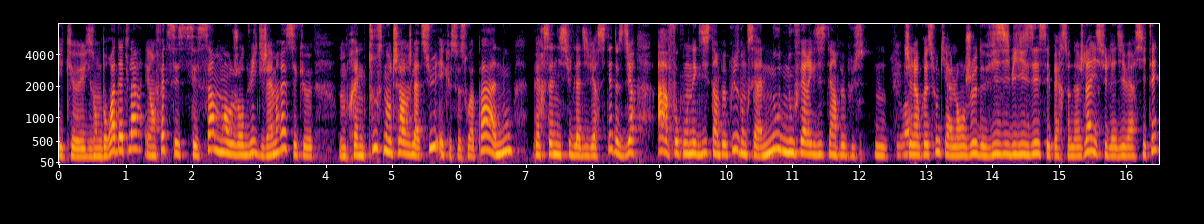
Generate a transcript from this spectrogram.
et qu'ils ont le droit d'être là. Et en fait, c'est ça, moi, aujourd'hui, que j'aimerais, c'est que on prenne tous notre charge là-dessus et que ce soit pas à nous, personnes issues de la diversité, de se dire ah, faut qu'on existe un peu plus, donc c'est à nous de nous faire exister un peu plus. Hmm. J'ai l'impression qu'il y a l'enjeu de visibiliser ces personnages-là issus de la diversité,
